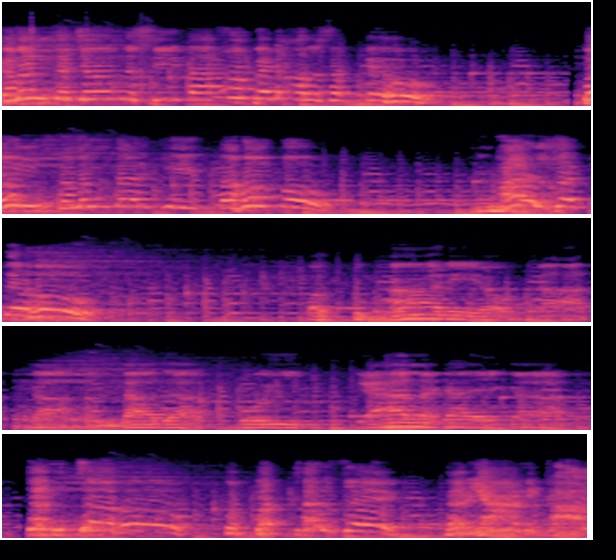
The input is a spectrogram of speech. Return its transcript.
कमंद चाँद सितारों पे डाल सकते हो। तुम समंदर की तहों को संभाल सकते हो। और तुम्हारी औकात का अंदाज़ा कोई क्या लगाएगा? तुम चाहो तो पत्थर से दरिया निकाल।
